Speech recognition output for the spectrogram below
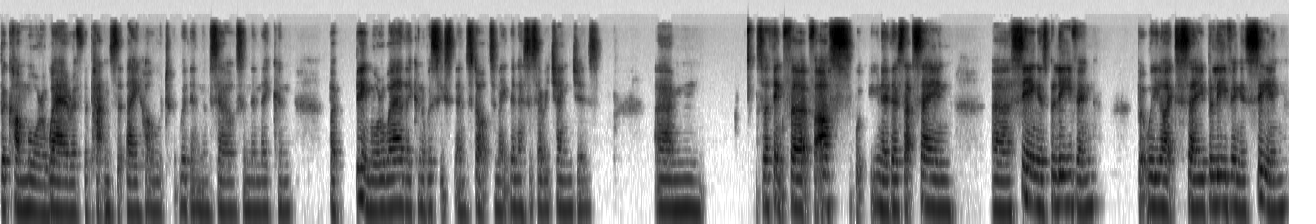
become more aware of the patterns that they hold within themselves. And then they can by being more aware they can obviously then start to make the necessary changes. Um, so i think for for us you know there's that saying uh, seeing is believing but we like to say believing is seeing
